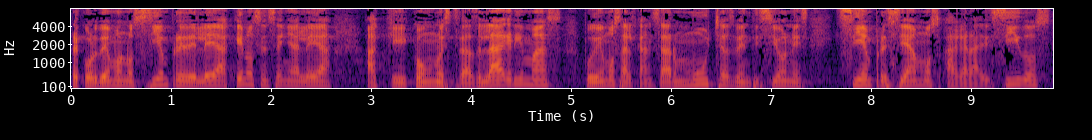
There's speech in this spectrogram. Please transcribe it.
Recordémonos siempre de Lea. ¿Qué nos enseña Lea? A que con nuestras lágrimas podemos alcanzar muchas bendiciones. Siempre seamos agradecidos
